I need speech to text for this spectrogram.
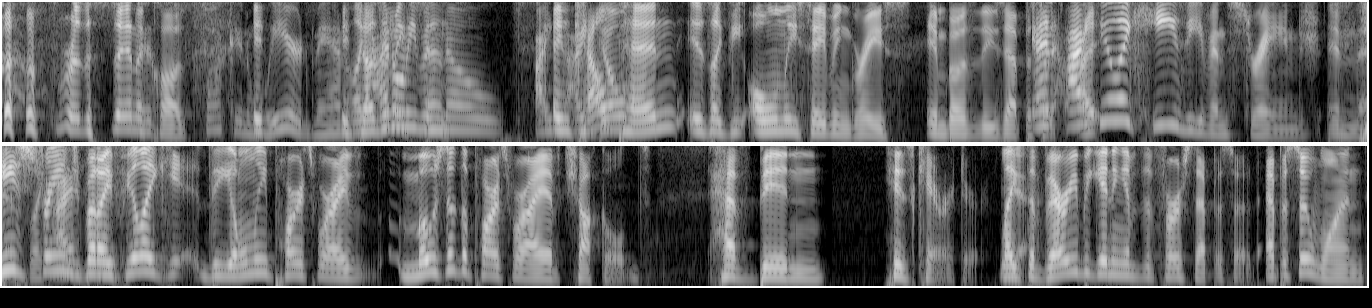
for the Santa It's Claus. fucking It- weird, man. it like, doesn't I don't even sense. know. I, and I Kal don't, Penn is like the only saving grace in both of these episodes. and I, feel like he's even strange in this. he's Like, strange, but I feel like the only parts where I've most of the parts where I have chuckled have been his character. Like Yeah. the very beginning of the first episode, episode one,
